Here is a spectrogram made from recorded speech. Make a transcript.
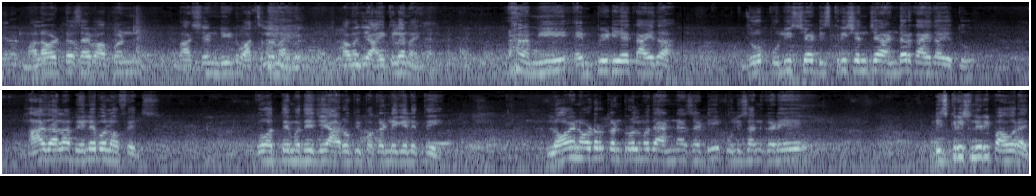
मला वाटतं साहेब आपण भाषण नीट वाचलं नाही. हा म्हणजे ऐकलं नाही. मी एम पी डी ए कायदा जो पोलीसच्या डिस्क्रिशनच्या अंडर कायदा येतो हा झाला बेलेबल ऑफेन्स गोहत्येमध्ये जे आरोपी पकडले गेले ते. लॉ अँड ऑर्डर कंट्रोलमध्ये आणण्यासाठी पोलिसांकडे डिस्क्रिशनरी पॉवर आहेत.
